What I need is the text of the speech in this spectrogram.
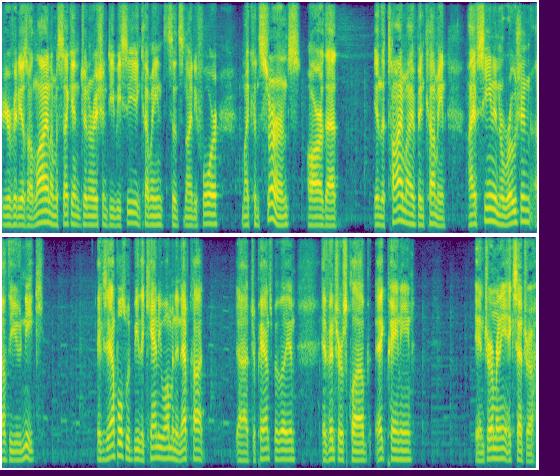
your videos online. I'm a second generation DVC and coming since '94. My concerns are that in the time I have been coming, I have seen an erosion of the unique. Examples would be the Candy Woman in Epcot, uh, Japan's Pavilion, Adventurers Club, egg painting in Germany, etc.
